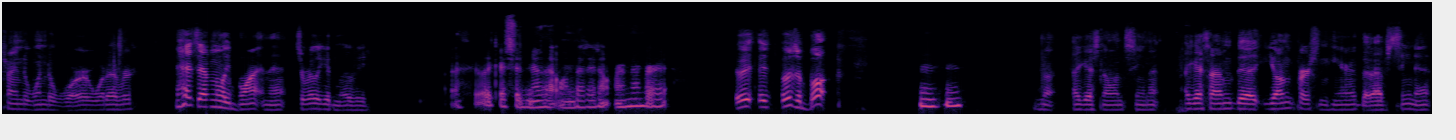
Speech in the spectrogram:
trying to win the war or whatever. It has Emily Blunt in it. It's a really good movie. I feel like I should know that one, but I don't remember it. It, it, it was a book. hmm But I guess no one's seen it. I guess I'm the young person here that I've seen it.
